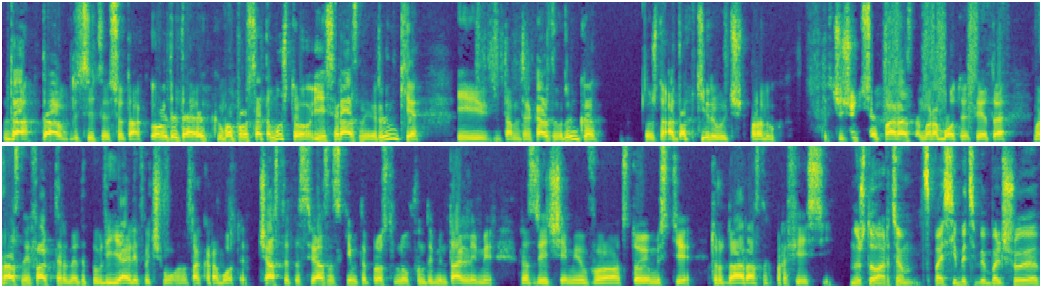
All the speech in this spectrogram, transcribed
Да, да, действительно все так. Ну, вот это вопрос о тому, что есть разные рынки, и там для каждого рынка нужно адаптировать продукт. То есть чуть-чуть все по-разному работает. И это разные факторы на это повлияли, почему оно так работает. Часто это связано с какими-то просто ну, фундаментальными различиями в стоимости труда разных профессий. Ну что, Артем, спасибо тебе большое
